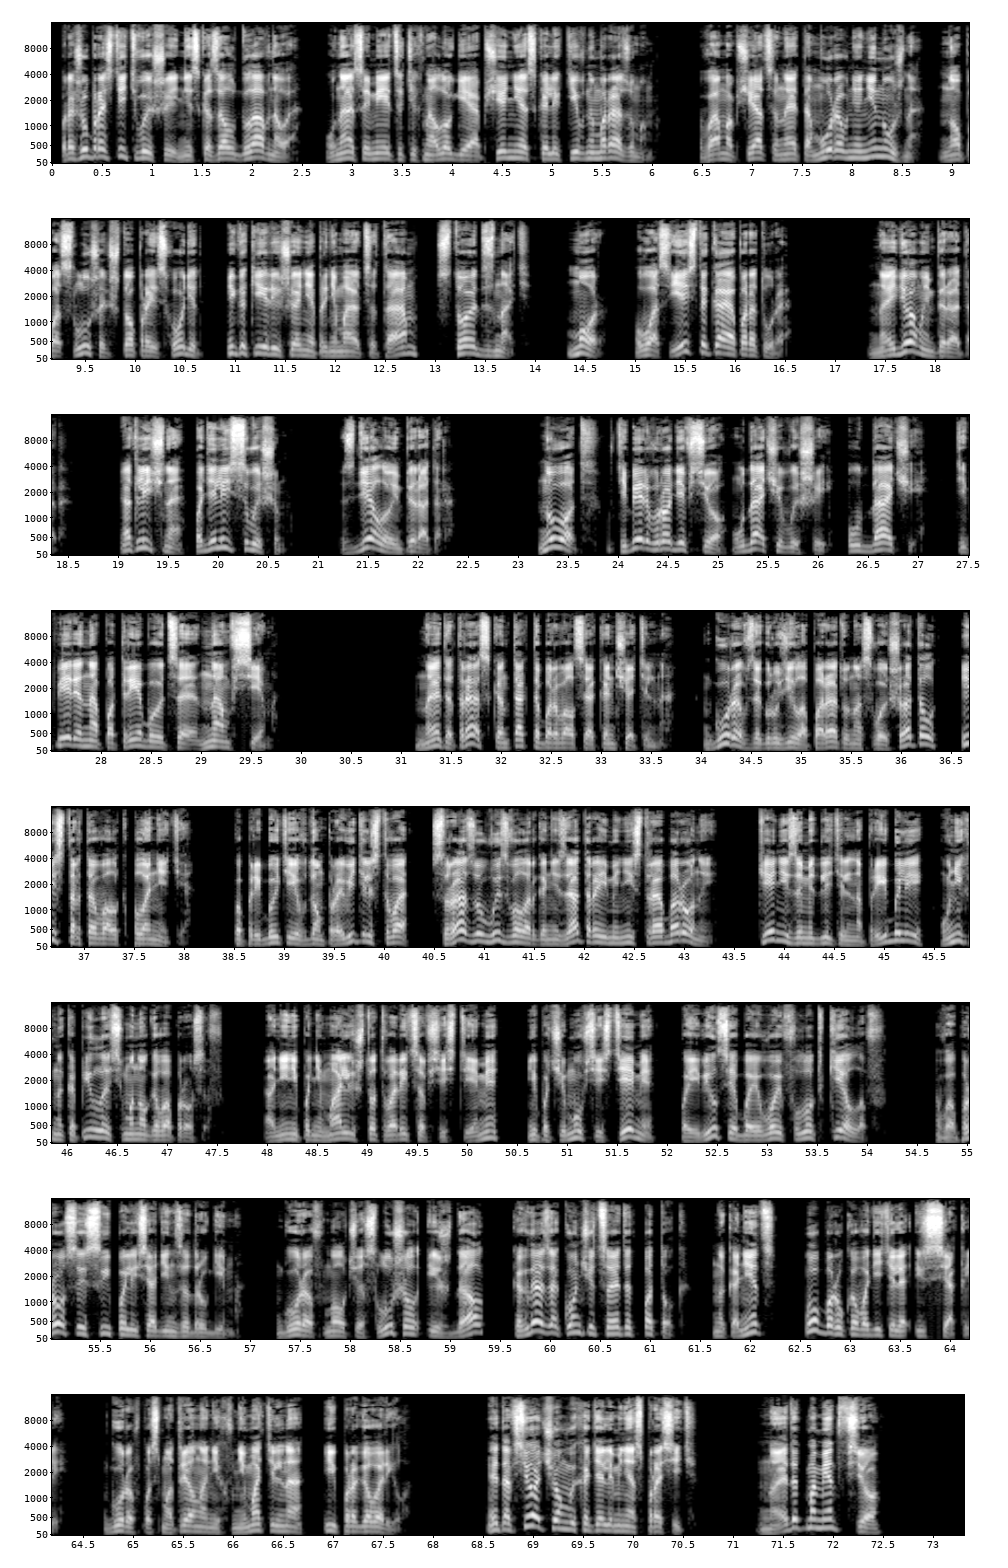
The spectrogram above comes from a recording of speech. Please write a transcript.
«Прошу простить, Высший, не сказал главного. У нас имеется технология общения с коллективным разумом. Вам общаться на этом уровне не нужно, но послушать, что происходит и какие решения принимаются там, стоит знать. Мор, у вас есть такая аппаратура? Найдем, император. Отлично, поделись с Высшим. Сделаю, император. Ну вот, теперь вроде все. Удачи, Высший, удачи. Теперь она потребуется нам всем. На этот раз контакт оборвался окончательно. Гуров загрузил аппарату на свой шаттл и стартовал к планете. По прибытии в Дом правительства сразу вызвал организатора и министра обороны. Те незамедлительно прибыли, у них накопилось много вопросов. Они не понимали, что творится в системе и почему в системе появился боевой флот Келлов. Вопросы сыпались один за другим. Гуров молча слушал и ждал, когда закончится этот поток. Наконец, оба руководителя иссякли. Гуров посмотрел на них внимательно и проговорил. «Это все, о чем вы хотели меня спросить?» «На этот момент все».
